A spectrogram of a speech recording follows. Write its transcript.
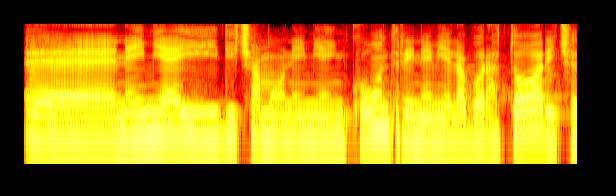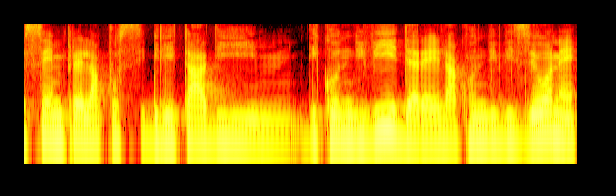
Eh, nei, miei, diciamo, nei miei incontri, nei miei laboratori c'è sempre la possibilità di, di condividere, la condivisione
